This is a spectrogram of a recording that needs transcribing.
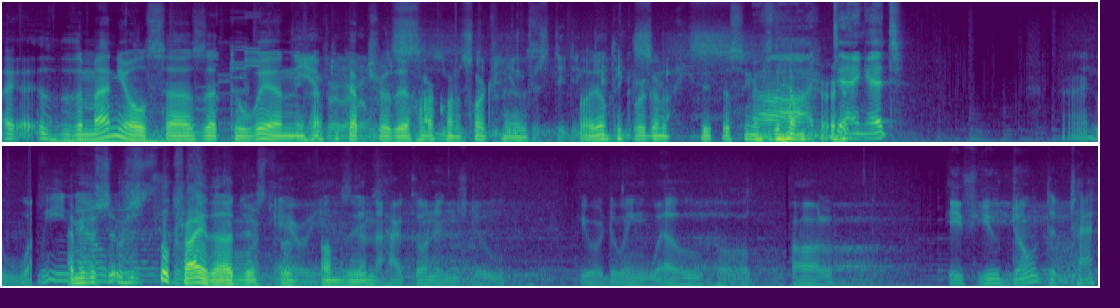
I, I- the manual says that to win, The you have to capture the always Harkon seems to be fortress. So I don't think we're gonna be spice. pissing off Ah, the Emperor. dang it. I, we I mean, we now should- still try that, just for areas funsies. than the Harkonnens do. You're doing well, Paul. Paul, if you don't attack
